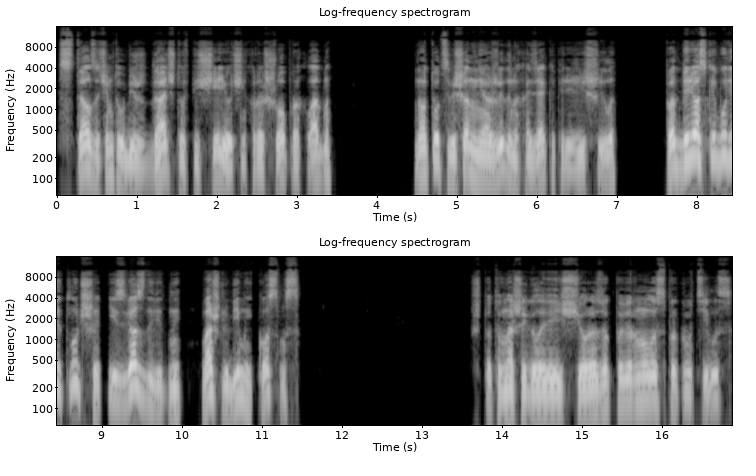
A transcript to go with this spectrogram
стал зачем-то убеждать, что в пещере очень хорошо, прохладно. Но тут совершенно неожиданно хозяйка перерешила. Под березкой будет лучше, и звезды видны, ваш любимый космос. Что-то в нашей голове еще разок повернулось, прокрутилось,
